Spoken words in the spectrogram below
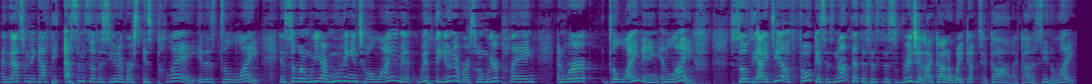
And that's when he got the essence of this universe is play. It is delight. And so when we are moving into alignment with the universe, when we're playing and we're delighting in life. So the idea of focus is not that this is this rigid, I've got to wake up to God, I've got to see the light.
